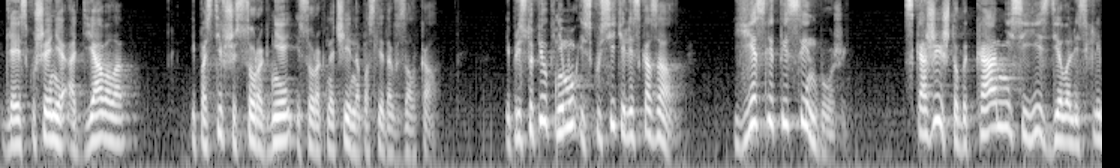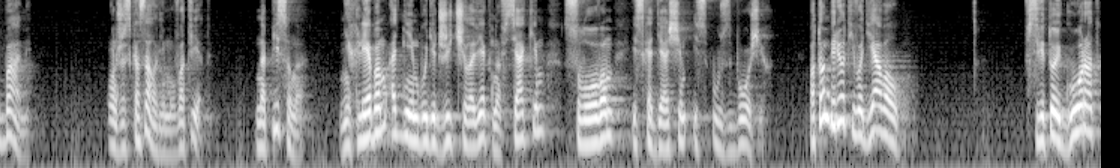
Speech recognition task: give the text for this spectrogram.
для искушения от дьявола – и, постившись сорок дней и сорок ночей, напоследок взалкал. И приступил к нему искуситель и сказал, «Если ты Сын Божий, скажи, чтобы камни сии сделались хлебами». Он же сказал ему в ответ, написано, «Не хлебом одним будет жить человек, но всяким словом, исходящим из уст Божьих». Потом берет его дьявол в святой город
